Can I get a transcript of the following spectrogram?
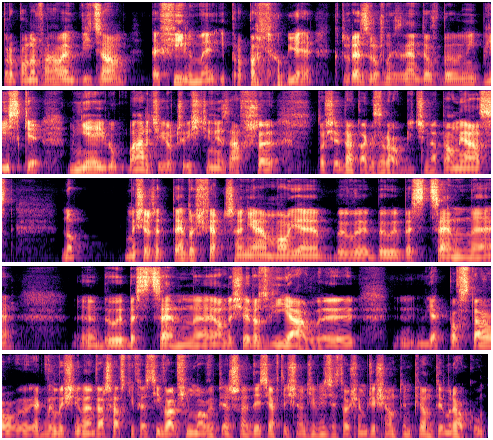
proponowałem widzom te filmy i proponuję, które z różnych względów były mi bliskie, mniej lub bardziej. Oczywiście nie zawsze to się da tak zrobić. Natomiast no, myślę, że te doświadczenia moje były, były bezcenne były bezcenne, one się rozwijały. Jak powstał, jak wymyśliłem Warszawski Festiwal Filmowy, pierwsza edycja w 1985 roku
